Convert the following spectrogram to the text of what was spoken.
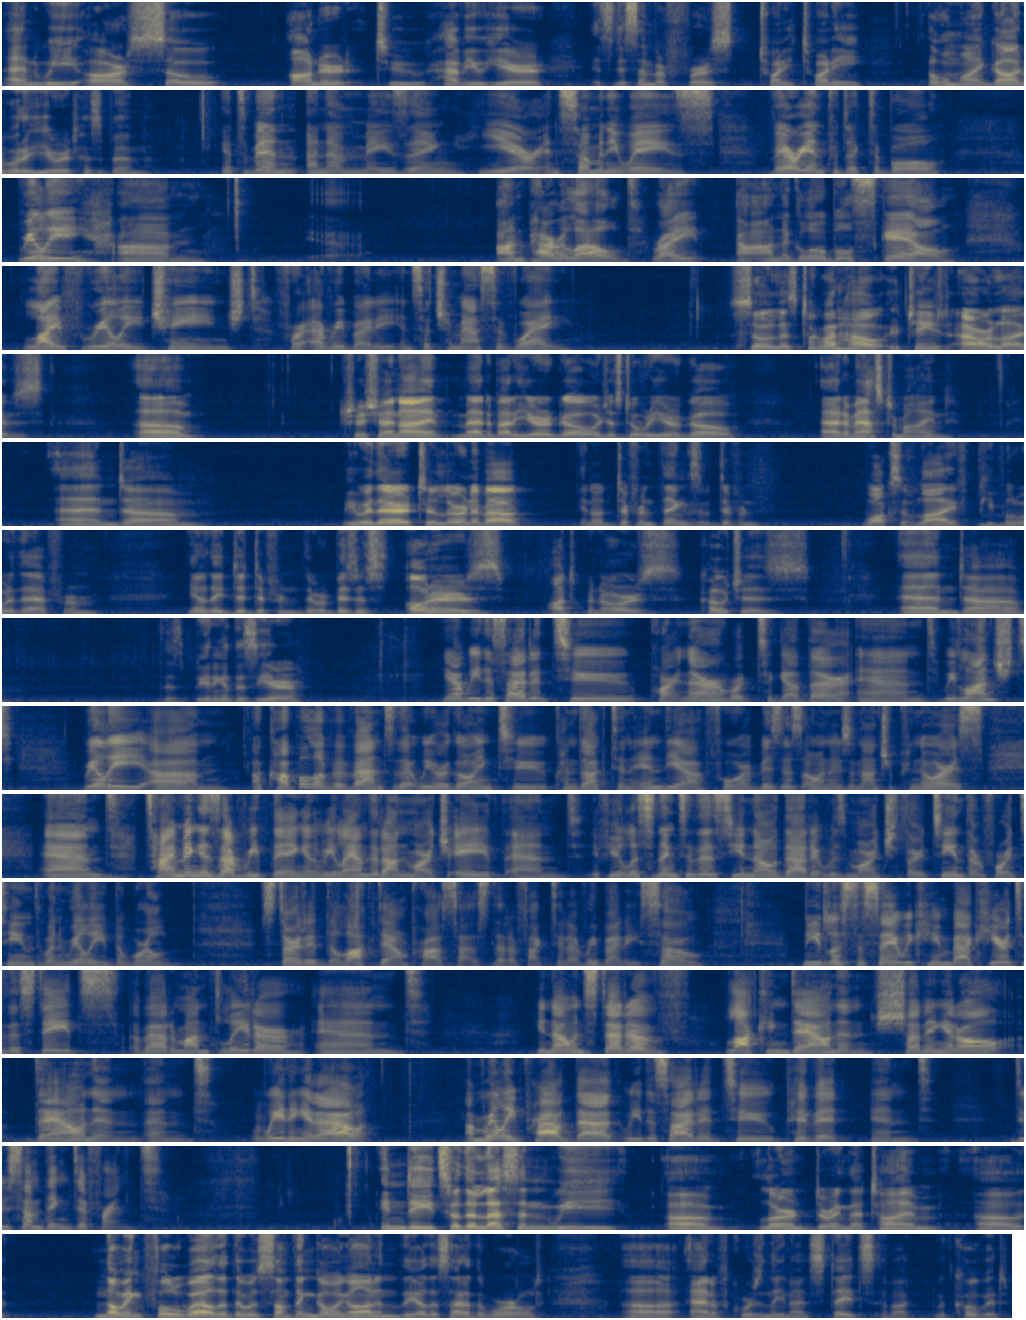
and we are so honored to have you here. It's December 1st, 2020. Oh my God, what a year it has been! It's been an amazing year in so many ways. Very unpredictable, really um, unparalleled, right? Uh, on a global scale, life really changed for everybody in such a massive way. So let's talk about how it changed our lives. Um, Trisha and I met about a year ago, or just over a year ago, at a mastermind, and um, we were there to learn about you know different things, different walks of life. People mm-hmm. were there from, you know, they did different. There were business owners, entrepreneurs, coaches, and uh, this beginning of this year. Yeah, we decided to partner, work together, and we launched really um, a couple of events that we were going to conduct in India for business owners and entrepreneurs. And timing is everything, and we landed on March 8th. And if you're listening to this, you know that it was March 13th or 14th when really the world started the lockdown process that affected everybody. So, needless to say, we came back here to the States about a month later, and you know, instead of locking down and shutting it all down and, and waiting it out. I'm really proud that we decided to pivot and do something different. Indeed. So, the lesson we um, learned during that time, uh, knowing full well that there was something going on in the other side of the world, uh, and of course in the United States about with COVID,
